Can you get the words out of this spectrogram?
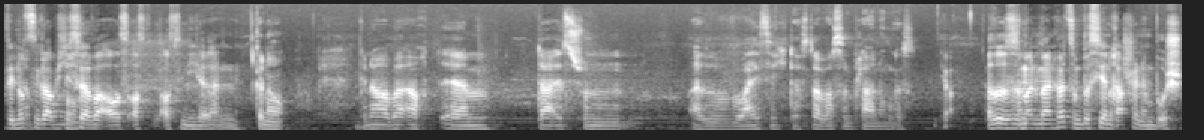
wir nutzen, glaube ich, die Server aus, aus, aus den Niederlanden. genau. Genau, aber auch ähm, da ist schon, also weiß ich, dass da was in Planung ist. Ja. Also ist, man, man hört so ein bisschen Rascheln im Busch.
